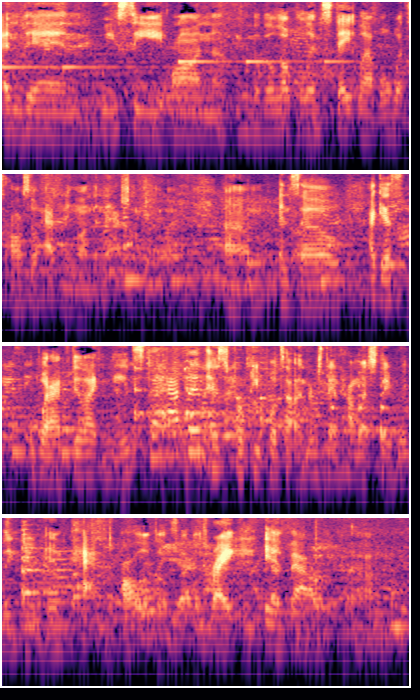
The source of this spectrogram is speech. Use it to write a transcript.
And then we see on you know, the local and state level what's also happening on the national level. Um, and so I guess what I feel like needs to happen is for people to understand how much they really do impact all of those levels, right? About um,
